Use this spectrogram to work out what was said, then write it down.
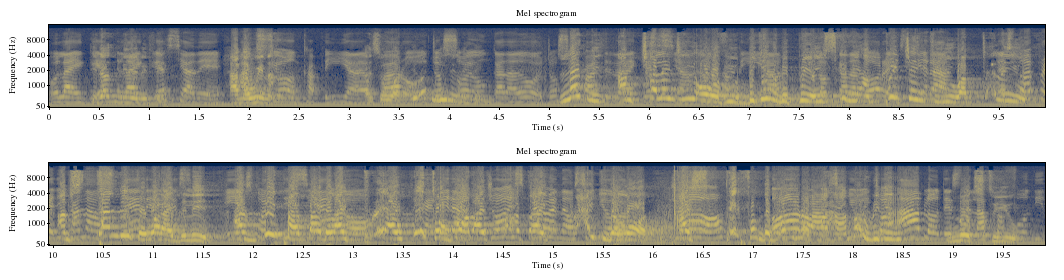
o la, la iglesia de acción, capilla de Faro. Yo soy un ganador. Yo soy Let parte me, de la I'm challenging all of you. Begin to be praying. You see me, I'm preaching Mira, to you. I'm telling you. I'm standing for what I believe. I read my Bible. I pray. I wait on God. I fast. I cry to the Lord. I speak from the bottom of my heart. I'm not reading notes to you.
